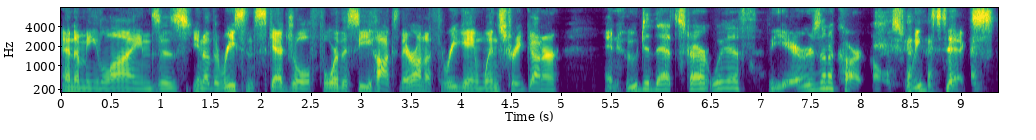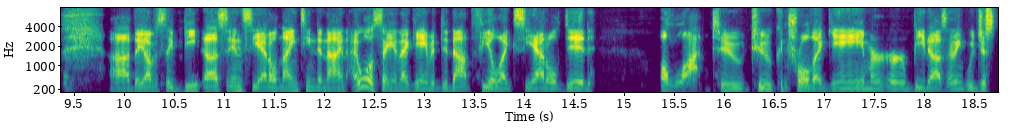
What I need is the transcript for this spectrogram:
enemy lines is, you know, the recent schedule for the Seahawks. They're on a three-game win streak, Gunner. And who did that start with? The Arizona Cardinals, week six. Uh, they obviously beat us in Seattle 19 to 9. I will say in that game, it did not feel like Seattle did a lot to to control that game or, or beat us. I think we just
